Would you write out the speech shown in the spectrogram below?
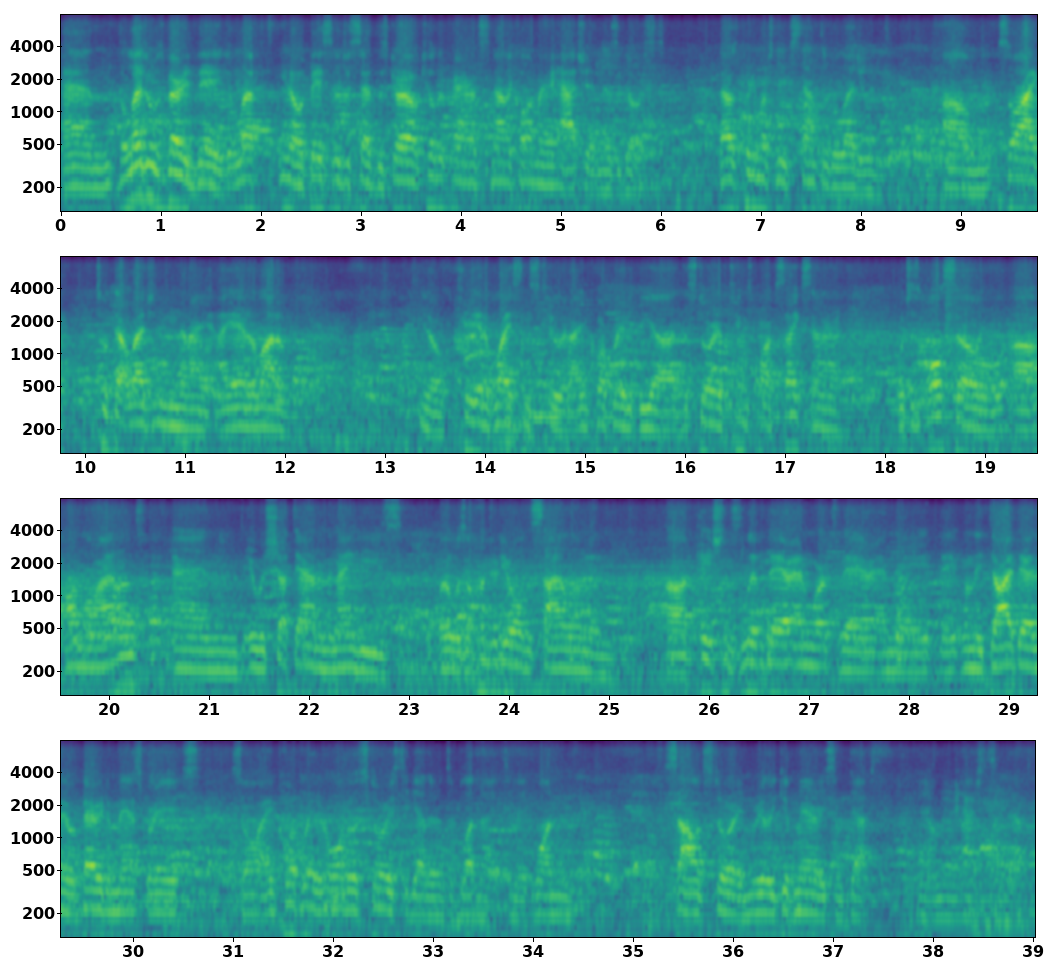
And the legend was very vague. It left, you know, it basically just said this girl killed her parents, now they call her Mary Hatchet, and there's a ghost. That was pretty much the extent of the legend. Um, so I took that legend and then I, I added a lot of, you know, creative license to it. I incorporated the uh, the story of Kings Park Psych Center, which is also uh, on Long Island, and it was shut down in the 90s, but it was a 100-year-old asylum, and uh, patients lived there and worked there, and they, they, when they died there, they were buried in mass graves. So I incorporated all those stories together into Blood Night to make one solid story and really give Mary some depth, you know, Mary Hatchet some depth.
